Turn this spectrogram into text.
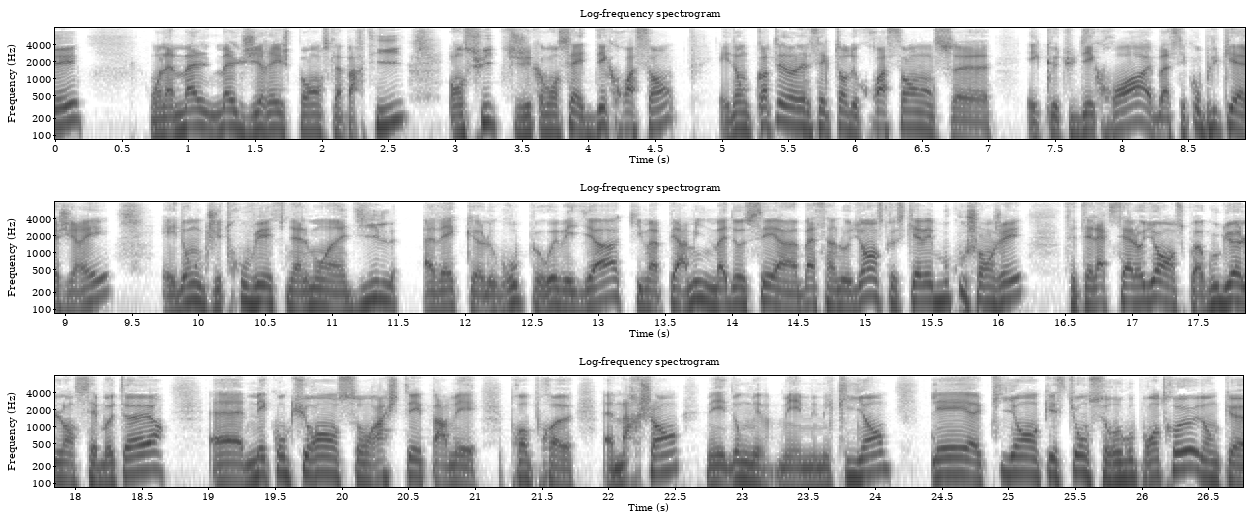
on a mal mal géré, je pense, la partie. Ensuite, j'ai commencé à être décroissant. Et donc, quand tu es dans un secteur de croissance euh, et que tu décrois, eh ben, c'est compliqué à gérer. Et donc, j'ai trouvé finalement un deal avec le groupe Webedia qui m'a permis de m'adosser à un bassin d'audience que ce qui avait beaucoup changé, c'était l'accès à l'audience. Quoi. Google lance ses moteurs, euh, mes concurrents sont rachetés par mes propres euh, marchands, mais donc mes, mes, mes, clients. Les euh, clients en question se regroupent entre eux, donc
